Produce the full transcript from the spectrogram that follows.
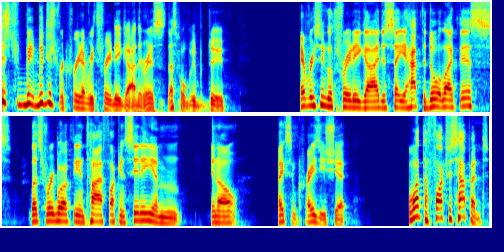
just we, we just recruit every 3D guy there is. That's what we would do. Every single 3D guy just say you have to do it like this. Let's rework the entire fucking city and you know make some crazy shit. What the fuck just happened?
